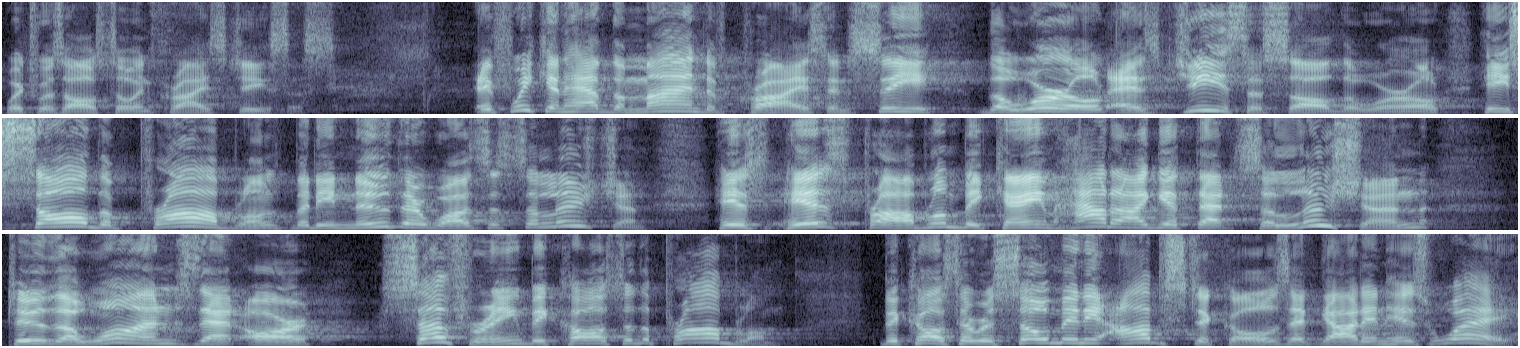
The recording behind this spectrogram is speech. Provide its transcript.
which was also in Christ Jesus if we can have the mind of Christ and see the world as Jesus saw the world, he saw the problems, but he knew there was a solution. His, his problem became how do I get that solution to the ones that are suffering because of the problem, because there were so many obstacles that got in his way.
